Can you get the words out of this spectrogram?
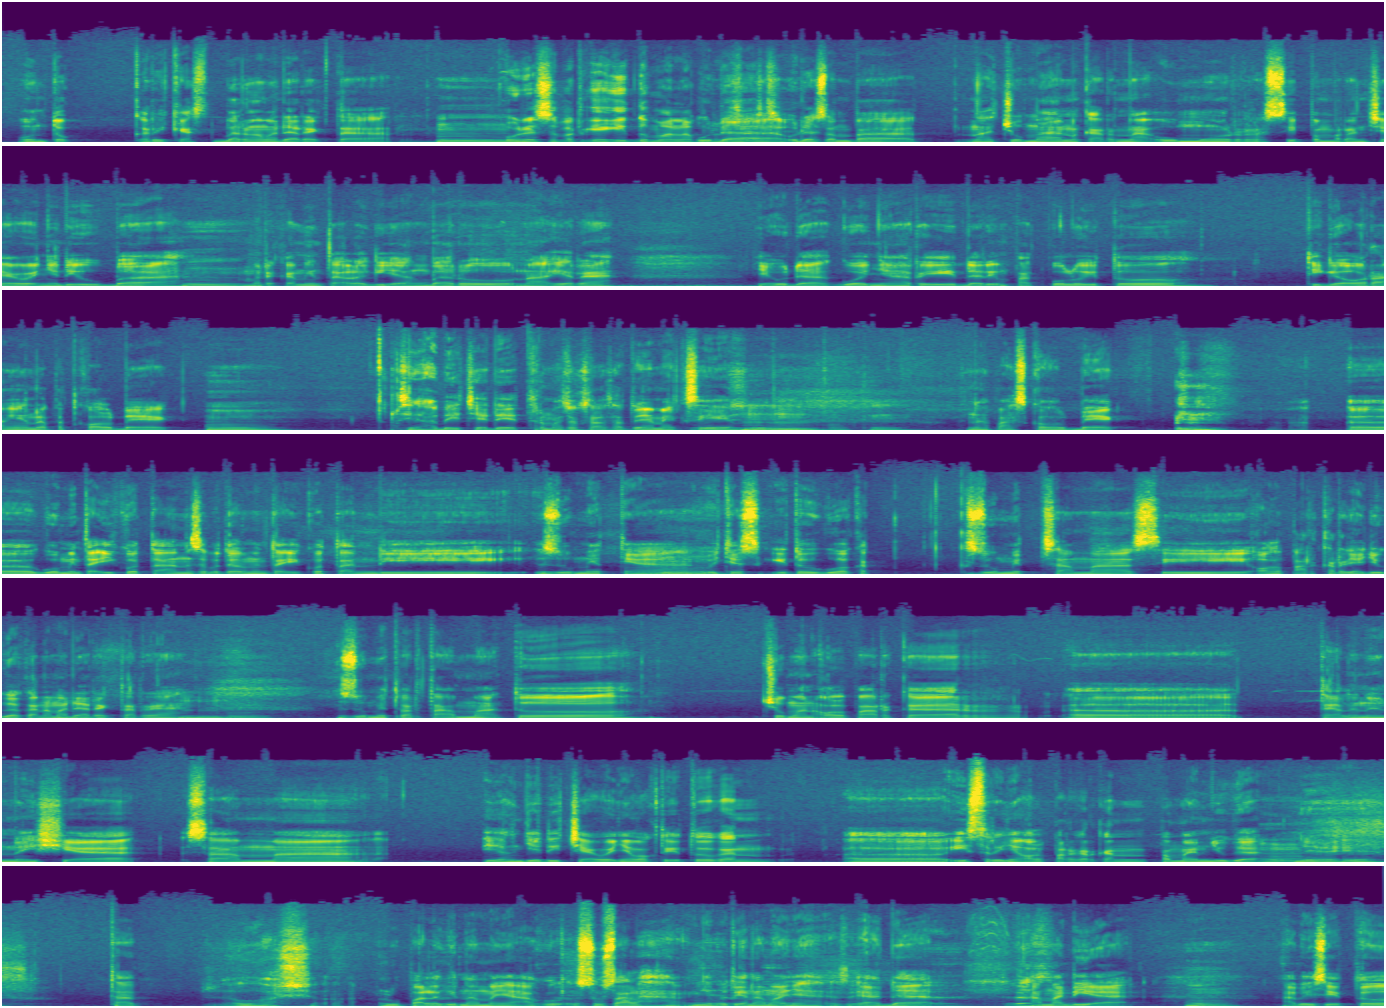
untuk request bareng sama director. Hmm. Udah sempat kayak gitu malah Udah, prosesnya. udah sempat. Nah, cuman karena umur si pemeran ceweknya diubah, mereka minta lagi yang baru. Nah, akhirnya ya udah gue nyari dari 40 itu tiga orang yang dapat callback. Hmm. Si ABCD termasuk salah satunya Maxim. Oke. Nah pas callback, gue minta ikutan sebetulnya minta ikutan di Zoom Meet-nya, which is itu gue ke Zoom Meet sama si All Parker-nya juga kan sama direkturnya. Zoom Meet pertama tuh cuman All Parker, eh, talent Indonesia sama yang jadi ceweknya waktu itu kan eh, istrinya All Parker kan pemain juga. Iya, iya. Tat, wah, lupa lagi namanya. Aku susah lah nyebutin namanya. Ada sama dia. Habis itu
